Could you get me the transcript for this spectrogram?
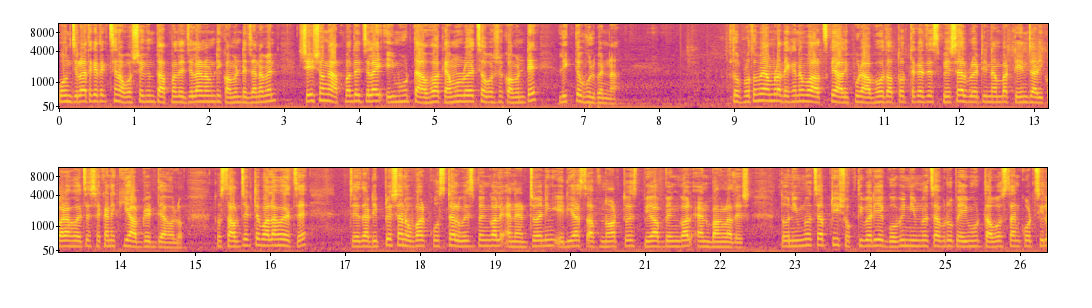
কোন জেলা থেকে দেখছেন অবশ্যই কিন্তু আপনাদের জেলার নামটি কমেন্টে জানাবেন। সেই সঙ্গে আপনাদের জেলায় এই মুহূর্তে আবহাওয়া কেমন রয়েছে অবশ্যই কমেন্টে লিখতে ভুলবেন না। তো প্রথমে আমরা দেখে নেব আজকে আলিপুর আবহাওয়া দপ্তর থেকে যে স্পেশাল বুলেটিন নাম্বার টেন জারি করা হয়েছে, সেখানে কি আপডেট দেওয়া হলো। তো সাবজেক্টে বলা হয়েছে যে the depression over coastal West Bengal and adjoining areas of north west Bay of Bengal and Bangladesh তো নিম্নচাপটি শক্তি বাড়িয়ে গভীর নিম্নচাপ রূপে এই মুহূর্তে অবস্থান করছিল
